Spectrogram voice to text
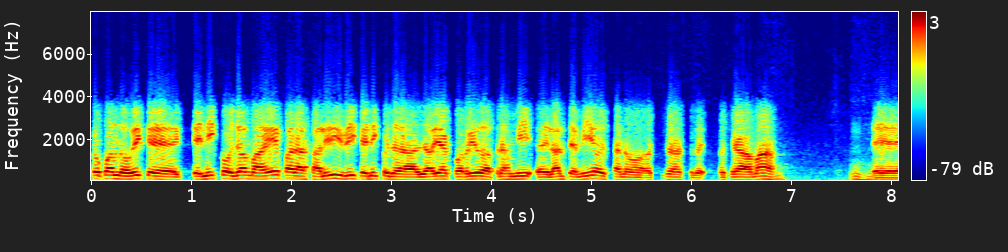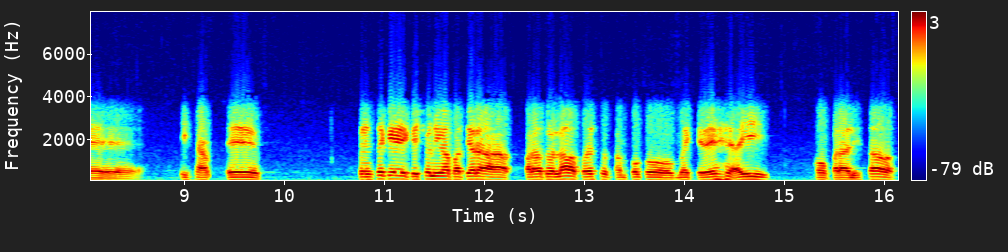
Yo cuando vi que, que Nico llama eh, para salir y vi que Nico ya, ya había corrido atrás mí, delante mío, ya no llegaba más. Eh, y eh, pensé que, que yo no iba a patear a- para otro lado, por eso tampoco me quedé ahí como paralizado.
